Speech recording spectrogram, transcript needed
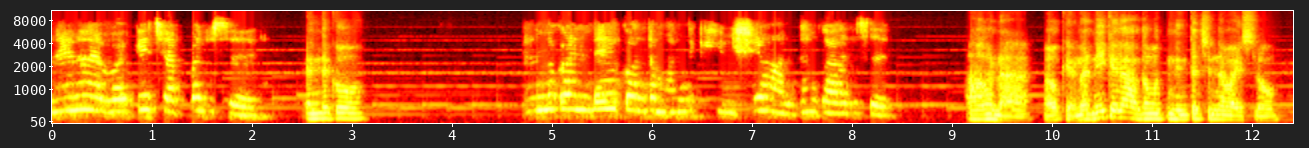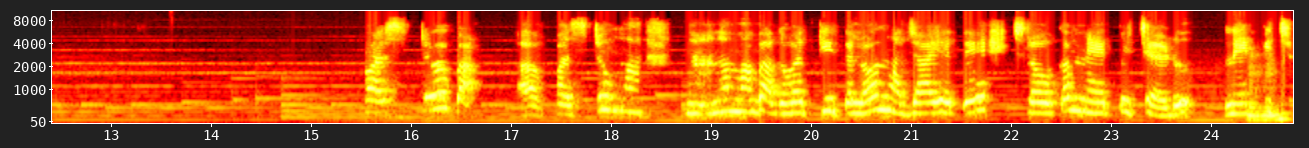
నేను ఎవరికి చెప్పను సార్. ఎందుకు? ఎందుకంటే కొంతమందికి ఈ విషయం అర్థం కాదు సార్. అవునా? ఓకే. మరి నీకెలా అర్థమవుతుంది ఇంత చిన్న వయసులో? ఫస్ట్ ఫస్ట్ మా నాన్నమ్మ భగవద్గీతలో నజాయతే శ్లోకం నేర్పించాడు. నేర్పించి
